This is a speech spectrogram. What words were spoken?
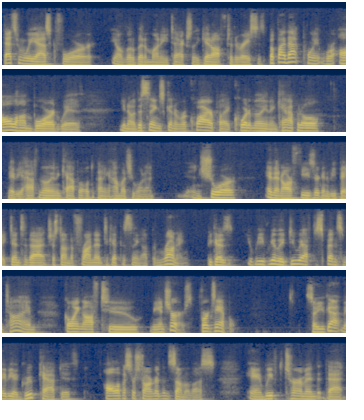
that's when we ask for you know a little bit of money to actually get off to the races. But by that point, we're all on board with, you know, this thing's going to require probably a quarter million in capital, maybe a half million in capital, depending on how much you want to insure. And then our fees are going to be baked into that just on the front end to get this thing up and running. Because we really do have to spend some time going off to reinsurers. For example, So you've got maybe a group captive. All of us are stronger than some of us. And we've determined that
